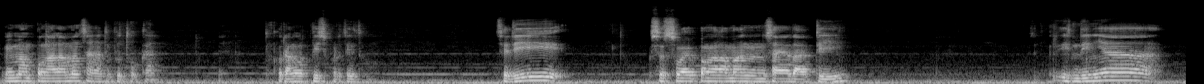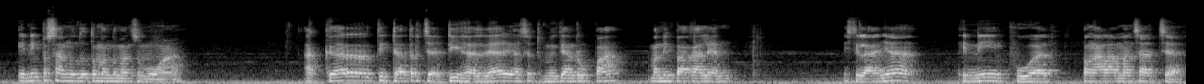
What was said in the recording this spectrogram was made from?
Memang pengalaman sangat dibutuhkan. Kurang lebih seperti itu. Jadi sesuai pengalaman saya tadi intinya ini pesan untuk teman-teman semua agar tidak terjadi hal-hal yang sedemikian rupa menimpa kalian istilahnya ini buat pengalaman saja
